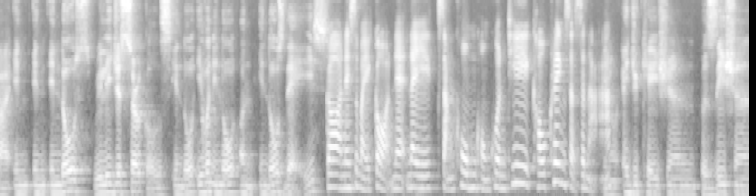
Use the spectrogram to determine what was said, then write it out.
uh, in, in, in those religious circles, in those, even in those, on, in those days, ก็ในสมัยก่อนเนี่ยในสังคมของคนที่เขาเคร่งศาสนา you know, education, position,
